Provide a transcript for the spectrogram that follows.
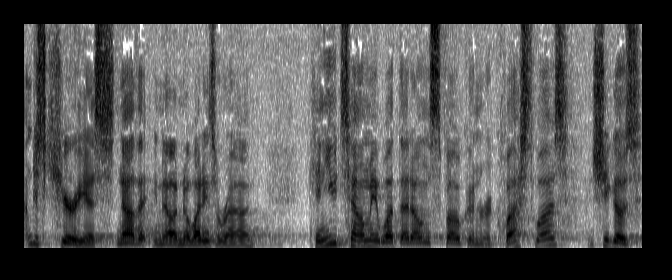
I'm just curious, now that, you know, nobody's around, can you tell me what that unspoken request was? And she goes,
